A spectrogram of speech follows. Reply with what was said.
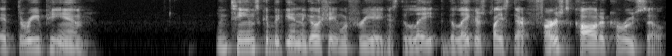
at 3 p.m. When teams could begin negotiating with free agents, the, La- the Lakers placed their first call to Caruso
